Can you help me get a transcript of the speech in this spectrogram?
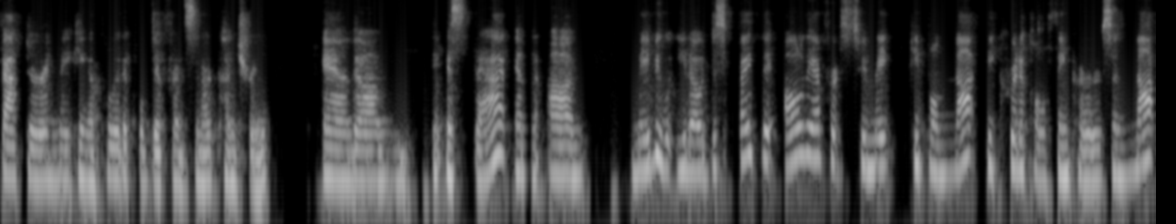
factor in making a political difference in our country. And um, it's that, and um, maybe you know despite the, all the efforts to make people not be critical thinkers and not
